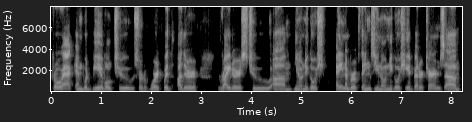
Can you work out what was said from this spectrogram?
PRO Act and would be able to sort of work with other writers to um, you know negotiate any number of things, you know, negotiate better terms. Um,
